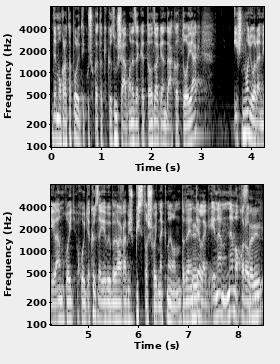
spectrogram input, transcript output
demokrata politikusokat, akik az USA-ban ezeket az agendákat tolják, és nagyon remélem, hogy, hogy a közeljövőben legalábbis biztos, hogy nek nagyon. Tehát én tényleg én nem, nem, akarok, Szerint-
